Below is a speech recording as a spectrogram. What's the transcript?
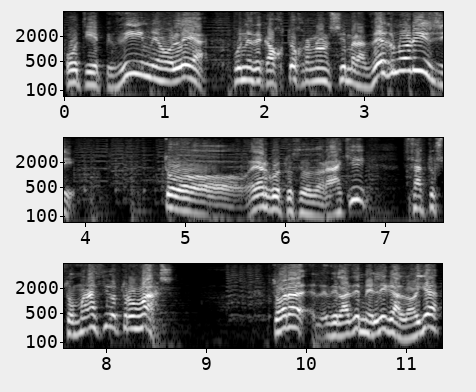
ότι επειδή η νεολαία που είναι 18 χρονών σήμερα δεν γνωρίζει το έργο του Θεοδωράκη θα του το μάθει ο Τροβάς. Τώρα δηλαδή με λίγα λόγια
